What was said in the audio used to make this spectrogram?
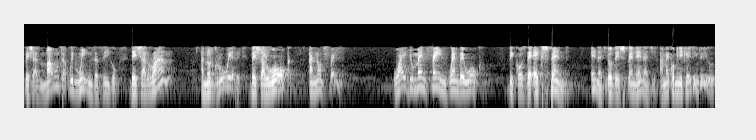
They shall mount up with wings as eagle. They shall run and not grow weary. They shall walk and not faint. Why do men faint when they walk? Because they expend energy Oh, they spend energy. Am I communicating to you?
